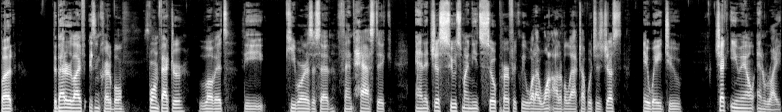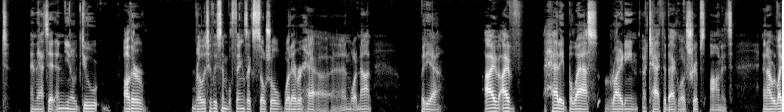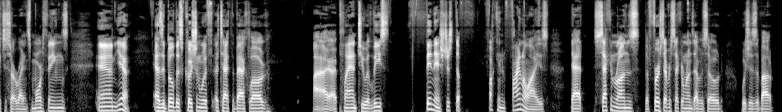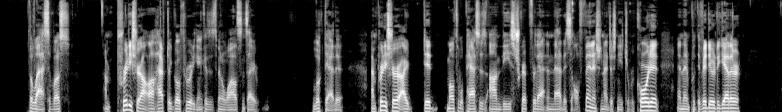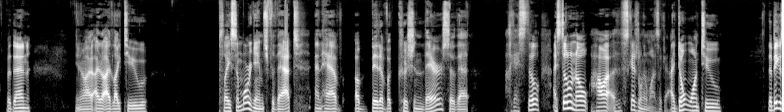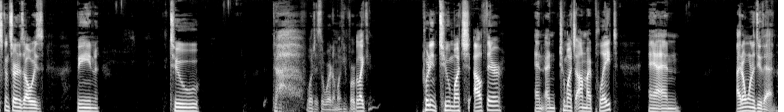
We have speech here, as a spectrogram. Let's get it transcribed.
But the battery life is incredible. Form factor, love it. The keyboard, as I said, fantastic. And it just suits my needs so perfectly what I want out of a laptop, which is just a way to check email and write. And that's it. And, you know, do other relatively simple things like social, whatever, ha- uh, and whatnot. But yeah, I've, I've had a blast writing Attack the Backlog scripts on it. And I would like to start writing some more things. And yeah, as I build this cushion with Attack the Backlog, I, I plan to at least finish, just to fucking finalize that second runs, the first ever second runs episode, which is about The Last of Us. I'm pretty sure I'll, I'll have to go through it again because it's been a while since I looked at it. I'm pretty sure I did multiple passes on the script for that and that is all finished and I just need to record it and then put the video together. But then you know, I, I'd like to play some more games for that and have a bit of a cushion there so that like I still I still don't know how I, scheduling was. Like I don't want to the biggest concern is always being to what is the word I'm looking for? But like putting too much out there and and too much on my plate and I don't want to do that.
